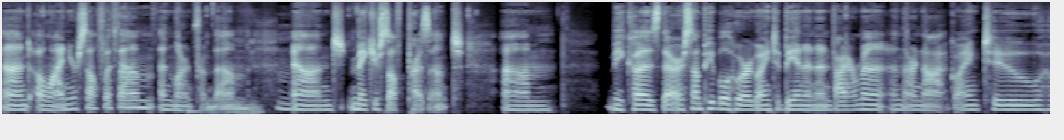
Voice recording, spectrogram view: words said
and align yourself with them and learn from them and make yourself present. Um, because there are some people who are going to be in an environment and they're not going to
